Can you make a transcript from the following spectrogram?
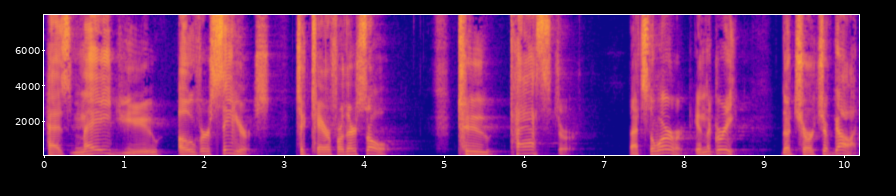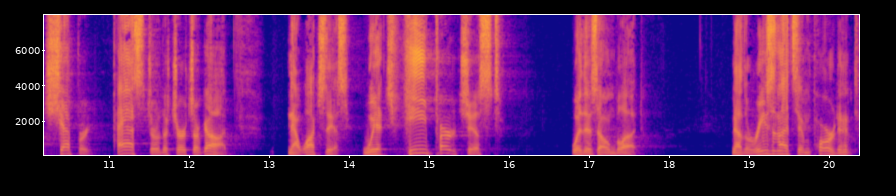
has made you overseers to care for their soul, to pastor, that's the word in the Greek, the church of God, shepherd, pastor, the church of God. Now, watch this, which he purchased with his own blood. Now, the reason that's important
